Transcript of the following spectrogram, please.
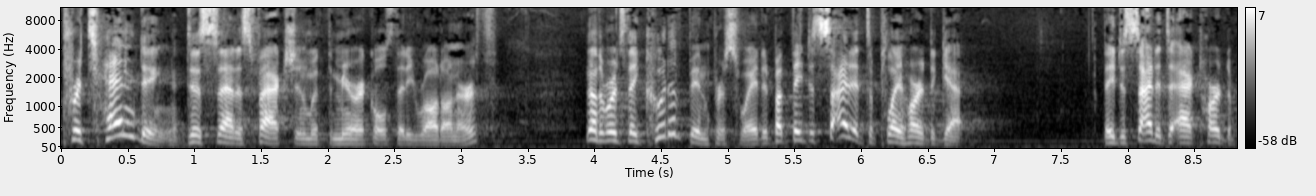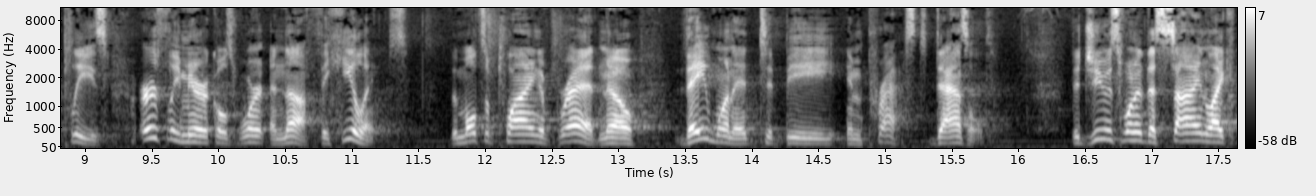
pretending dissatisfaction with the miracles that he wrought on earth. In other words, they could have been persuaded, but they decided to play hard to get. They decided to act hard to please. Earthly miracles weren't enough. The healings, the multiplying of bread, no, they wanted to be impressed, dazzled. The Jews wanted a sign like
